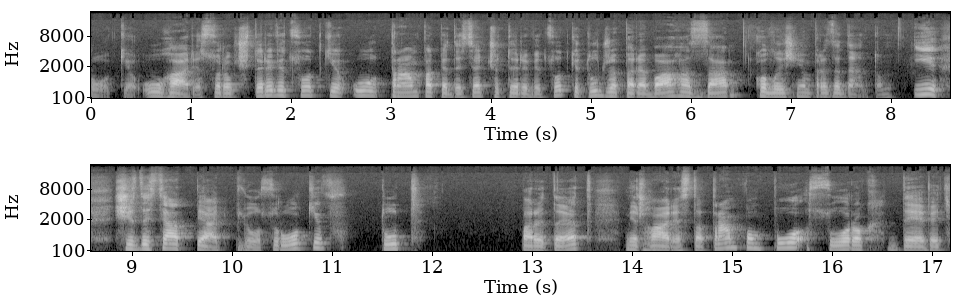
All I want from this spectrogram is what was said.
роки. У Гаррі 44%, у Трампа 54%. Тут вже перевага за колишнім президентом. І 65 плюс років тут паритет між Гарріс та Трампом по 49%.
